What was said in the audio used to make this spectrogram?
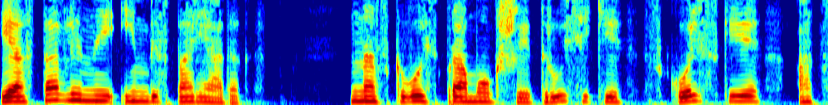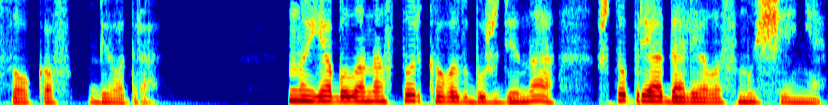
и оставленный им беспорядок, насквозь промокшие трусики, скользкие от соков бедра. Но я была настолько возбуждена, что преодолела смущение.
